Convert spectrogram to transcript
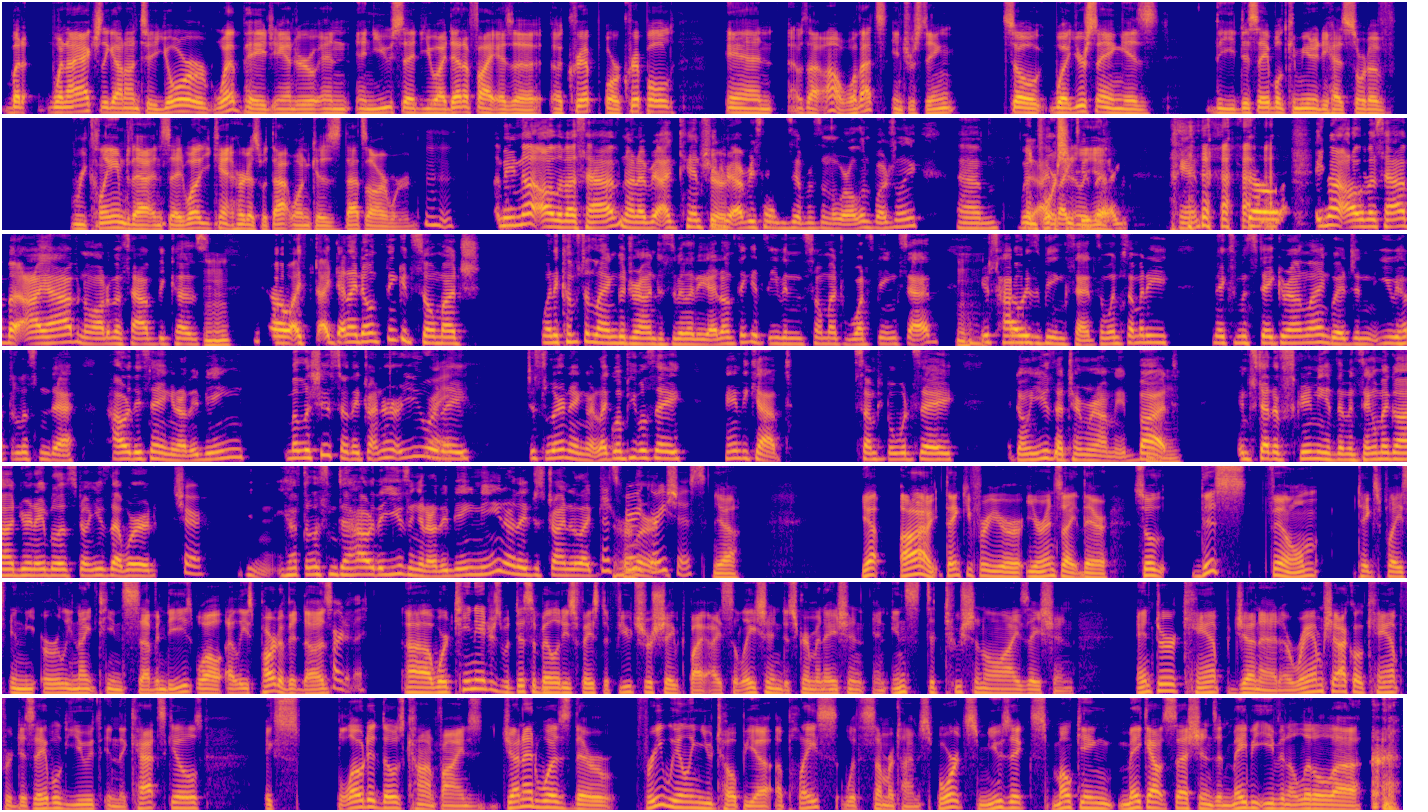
but when I actually got onto your webpage, Andrew, and and you said you identify as a a crip or crippled, and I was like, oh, well, that's interesting. So what you're saying is the disabled community has sort of reclaimed that and said, "Well, you can't hurt us with that one because that's our word." Mm-hmm. I mean, not all of us have. Not every. I can't Sure. speak every single disabled person in the world, unfortunately. Um, but I'd like to, Unfortunately, can't. so not all of us have, but I have, and a lot of us have because Mhm. you know, I, I and I don't think it's so much when it comes to language around disability. I don't think it's even so much what's being said; Mhm. it's how it's being said. So when somebody makes a mistake around language, and you have to listen to how are they saying it? Are they being malicious? Are they trying to hurt you? Or Right. are they just learning? Or like when people say handicapped, some people would say, "Don't use that term around me," but Mhm. Instead of screaming at them and saying, "Oh my God, you're an ableist! Don't use that word," Sure. you you have to listen to how are they using it. Are they being mean? Or are they just trying to like? That's very learn? gracious. Yeah. Yep. All right. Thank you for your your insight there. So this film takes place in the early 1970s. Well, at least part of it does. Part of it. uh, where teenagers with disabilities faced a future shaped by isolation, discrimination, and institutionalization. Enter Camp Jened, a ramshackle camp for disabled youth in the Catskills, exploded those confines. Jened was their freewheeling utopia, a place with summertime sports, music, smoking, makeout sessions, and maybe even a little uh,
